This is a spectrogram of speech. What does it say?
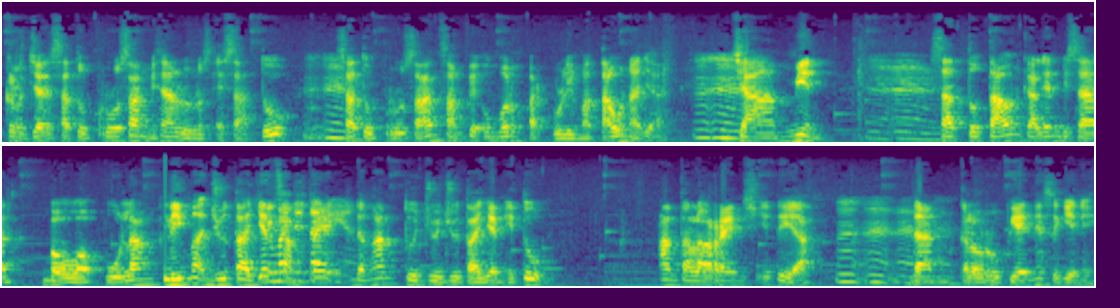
kerja satu perusahaan misalnya lulus S1 Mm-mm. satu perusahaan sampai umur 45 tahun aja Mm-mm. jamin Mm-mm. Satu tahun kalian bisa bawa pulang 5 juta yen 5 juta sampai yen. dengan 7 juta yen itu antara range itu ya Mm-mm. dan kalau rupiahnya segini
